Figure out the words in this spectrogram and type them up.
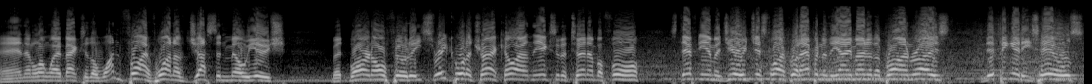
And then a long way back to the 151 of Justin Melush. But Warren Oldfield, he's three-quarter track high on the exit of turn number four. Stephanie Amagiri, just like what happened in the A-main of the Brian Rose, nipping at his heels.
